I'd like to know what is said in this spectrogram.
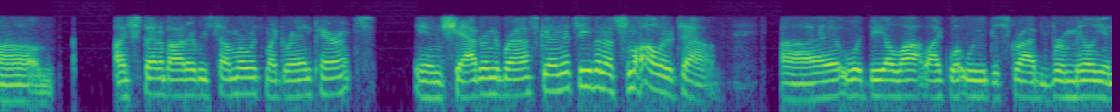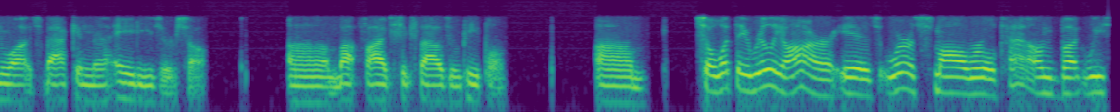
Um, I spent about every summer with my grandparents in Chadron, Nebraska, and it's even a smaller town. Uh, it would be a lot like what we described Vermilion was back in the 80s or so, um, about five, six thousand people. Um, so what they really are is we're a small rural town, but we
